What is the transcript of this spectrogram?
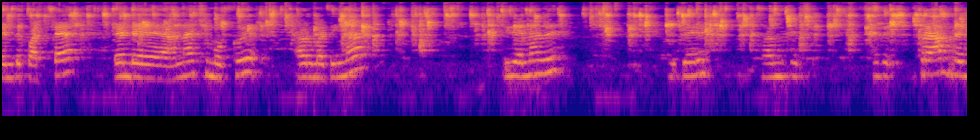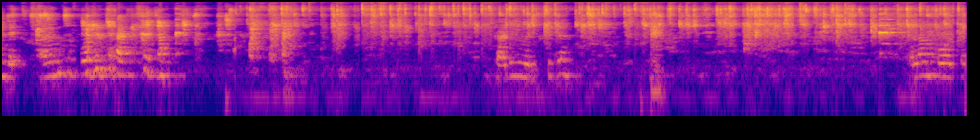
ரெண்டு பட்டை ரெண்டு அன்னாச்சி மொக்கு. அப்புறம் பார்த்தீங்கன்னா இது என்னது? இது கிராம் ரெண்டு. வந்து போட்டு கடுகு வச்சுட்டு எல்லாம் போட்டு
